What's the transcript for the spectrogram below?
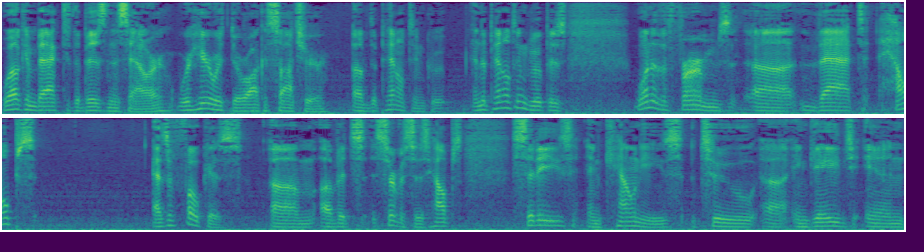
Welcome back to the Business Hour. We're here with Daraka Satcher of the Pendleton Group. And the Pendleton Group is one of the firms uh, that helps, as a focus um, of its services, helps cities and counties to uh, engage in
